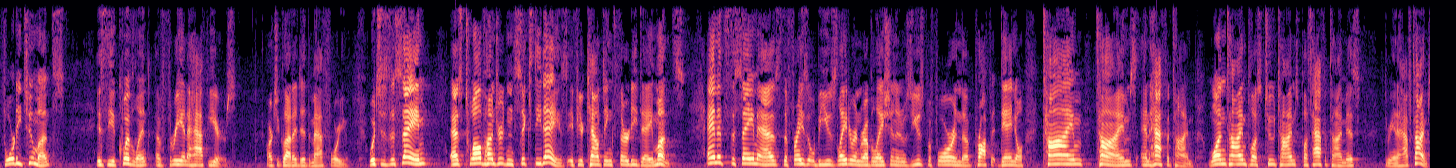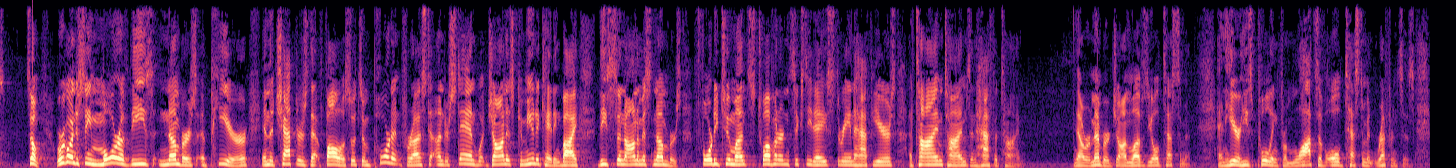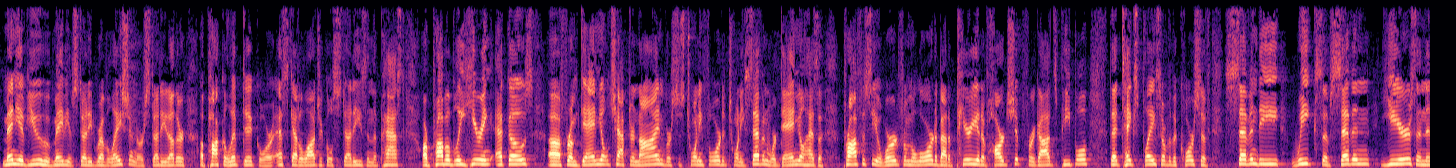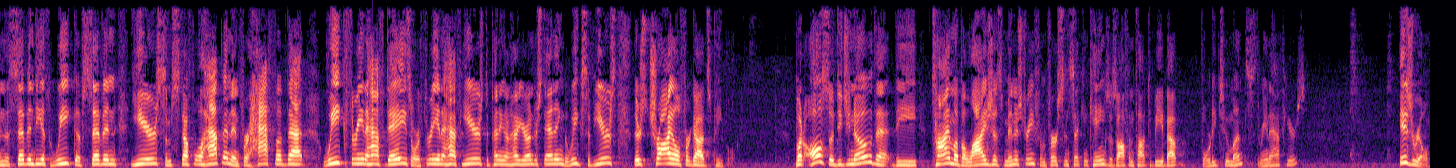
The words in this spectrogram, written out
42 months is the equivalent of three and a half years. Aren't you glad I did the math for you? Which is the same as 1,260 days if you're counting 30 day months. And it's the same as the phrase that will be used later in Revelation and was used before in the prophet Daniel time, times, and half a time. One time plus two times plus half a time is three and a half times. So, we're going to see more of these numbers appear in the chapters that follow. So, it's important for us to understand what John is communicating by these synonymous numbers 42 months, 1,260 days, three and a half years, a time, times, and half a time. Now remember, John loves the Old Testament. And here he's pulling from lots of Old Testament references. Many of you who maybe have studied Revelation or studied other apocalyptic or eschatological studies in the past are probably hearing echoes uh, from Daniel chapter 9, verses 24 to 27, where Daniel has a prophecy, a word from the Lord about a period of hardship for God's people that takes place over the course of 70 weeks of seven years. And in the 70th week of seven years, some stuff will happen, and for half of that week, three and a half days, or three and a half years, depending on how you're understanding the weeks of years, there's trial for God's people. But also, did you know that the time of Elijah's ministry from 1st and 2nd Kings was often thought to be about 42 months, three and a half years? Israel,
